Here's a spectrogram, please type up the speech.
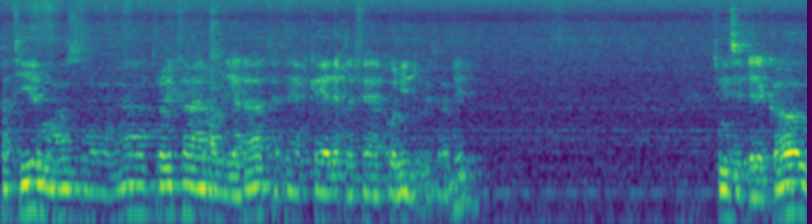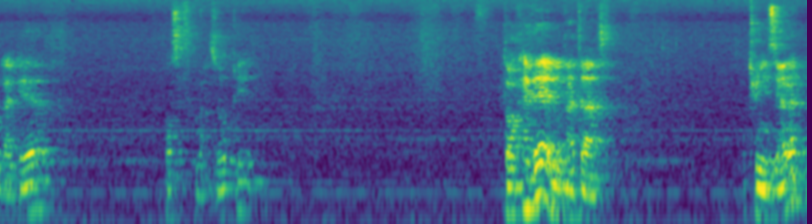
خطير معز ترويكا أربع مليارات هذه حكاية داخلة فيها أوليد وإسرائيل تونيزي تيليكوم لاغير وصف مرزوقي دونك هذا الغداء التونيزيانة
